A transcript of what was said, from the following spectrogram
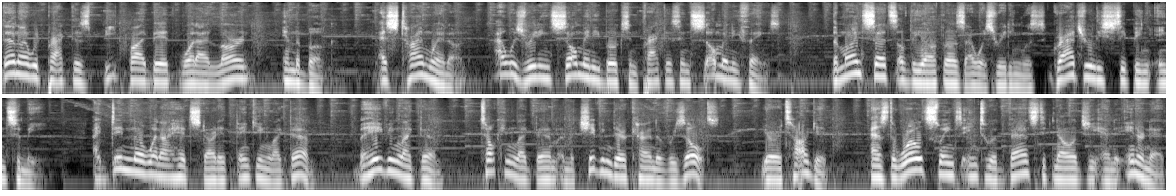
Then I would practice bit by bit what I learned in the book. As time went on, I was reading so many books and practicing so many things. The mindsets of the authors I was reading was gradually seeping into me. I didn't know when I had started thinking like them, behaving like them, talking like them, and achieving their kind of results. You're a target. As the world swings into advanced technology and the internet,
